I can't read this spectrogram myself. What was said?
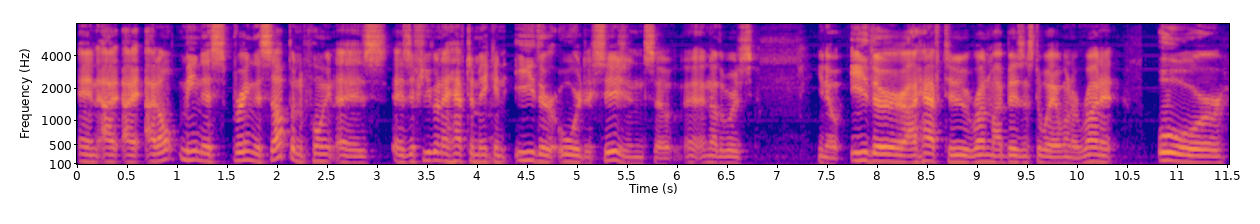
and I, I, I don't mean to bring this up in a point as as if you're going to have to make an either or decision. So, in other words, you know, either I have to run my business the way I want to run it, or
